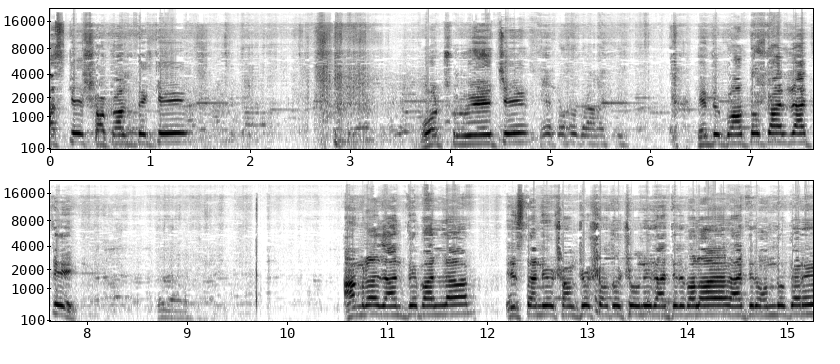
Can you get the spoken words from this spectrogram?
আজকে সকাল থেকে ভোট শুরু হয়েছে। কিন্তু গতকাল রাতে আমরা জানতে পারলাম, স্থানীয় সংসদ সদস্য উনি রাতের বেলা, রাতের অন্ধকারে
